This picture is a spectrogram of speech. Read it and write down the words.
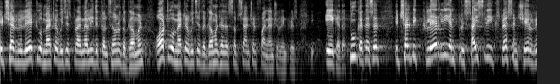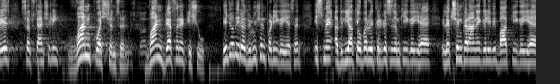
it shall relate to a matter which is primarily the concern of the government और to a matter which is the government has a substantial financial interest A कहता है टू कहता है sir it shall be clearly and precisely express and shall raise substantially one question sir one definite issue ये जो भी रेजोल्यूशन पड़ी गई है सर इसमें अदलिया के ऊपर भी क्रिटिसिज्म की गई है इलेक्शन कराने के लिए भी बात की गई है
